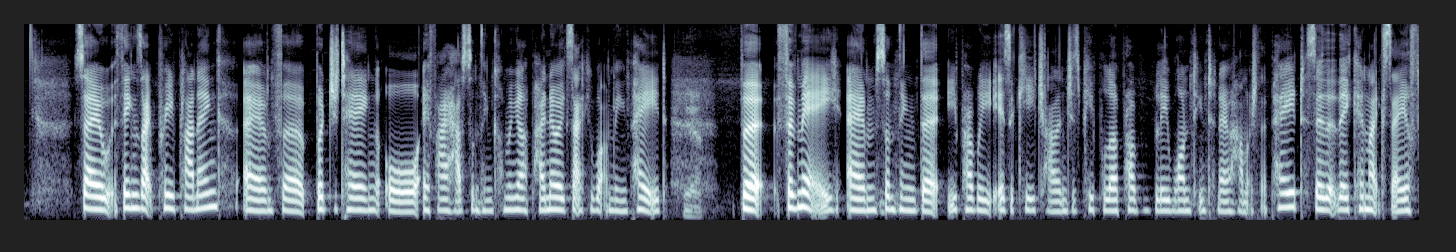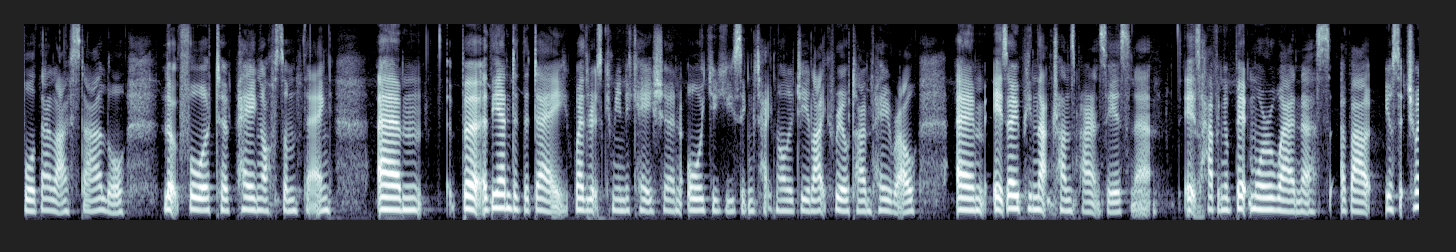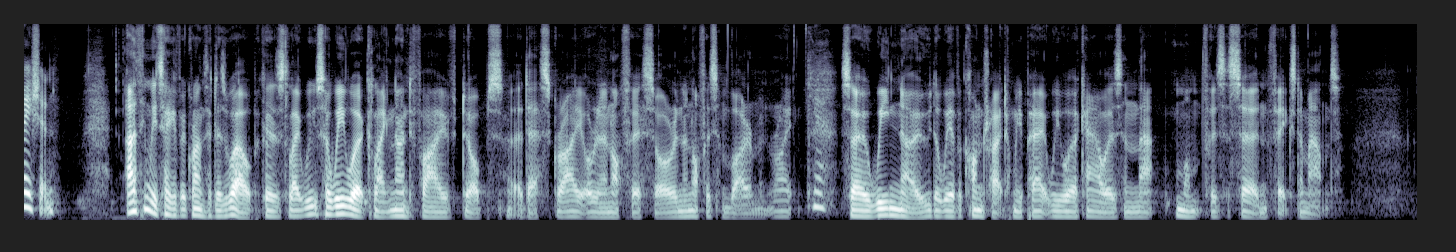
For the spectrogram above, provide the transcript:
So things like pre-planning um, for budgeting, or if I have something coming up, I know exactly what I'm being paid. Yeah. But for me, um, something that you probably is a key challenge is people are probably wanting to know how much they're paid so that they can, like, say, afford their lifestyle or look forward to paying off something. Um, but at the end of the day, whether it's communication or you're using technology like real time payroll, um, it's opening that transparency, isn't it? It's having a bit more awareness about your situation. I think we take it for granted as well because, like, we so we work like nine to five jobs at a desk, right, or in an office or in an office environment, right? Yeah. So we know that we have a contract and we pay we work hours, and that month is a certain fixed amount.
